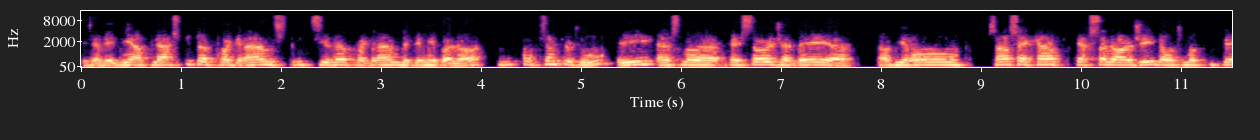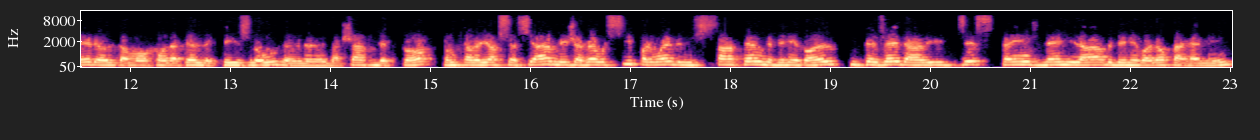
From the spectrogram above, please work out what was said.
j'avais mis en place tout un programme, structuré un programme de bénévolat qui fonctionne toujours. Et à ce moment, après ça, j'avais environ 150 personnes âgées dont je m'occupais dans mon qu'on appelle le caseload, la charge de cas, comme travailleur social, mais j'avais aussi pas loin d'une centaine de bénévoles qui faisaient dans les 10, 15, 20 000 heures de bénévolat par année.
